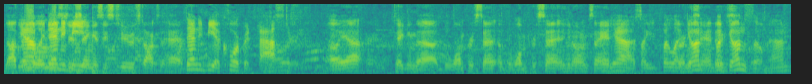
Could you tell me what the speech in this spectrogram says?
Not that Yeah, he really needs to, be- seeing as he's two stocks ahead. Then he'd be a corporate bastard. Oh, yeah? Taking the the 1% of the 1%, you know what I'm saying? Yeah, it's like, but like Bernie gun, but guns though, man.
